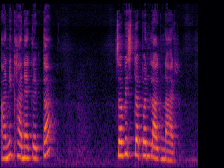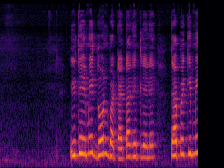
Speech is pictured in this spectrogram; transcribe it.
आणि खाण्याकरता चविष्ट पण लागणार. इथे मी दोन बटाटा घेतलेले. त्यापैकी मी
